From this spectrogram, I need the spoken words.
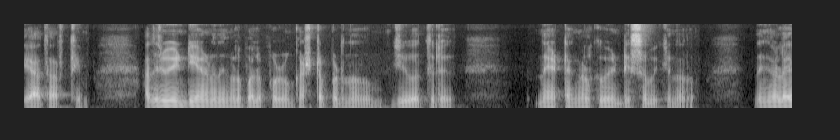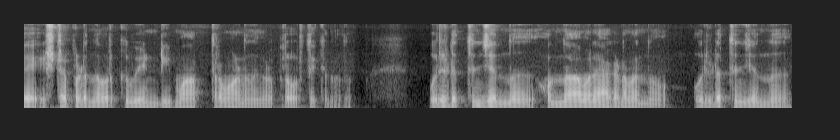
യാഥാർത്ഥ്യം. അതിനുവേണ്ടിയാണ് നിങ്ങൾ പലപ്പോഴും കഷ്ടപ്പെടുന്നതും ജീവിതത്തിൽ നേട്ടങ്ങൾക്ക് വേണ്ടി ശ്രമിക്കുന്നതും നിങ്ങളെ ഇഷ്ടപ്പെടുന്നവർക്ക് വേണ്ടി മാത്രമാണ് നിങ്ങൾ പ്രവർത്തിക്കുന്നതും. ഒരിടത്തും ചെന്ന് ഒന്നാമനാകണമെന്നോ ഒരിടത്തും ചെന്ന്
